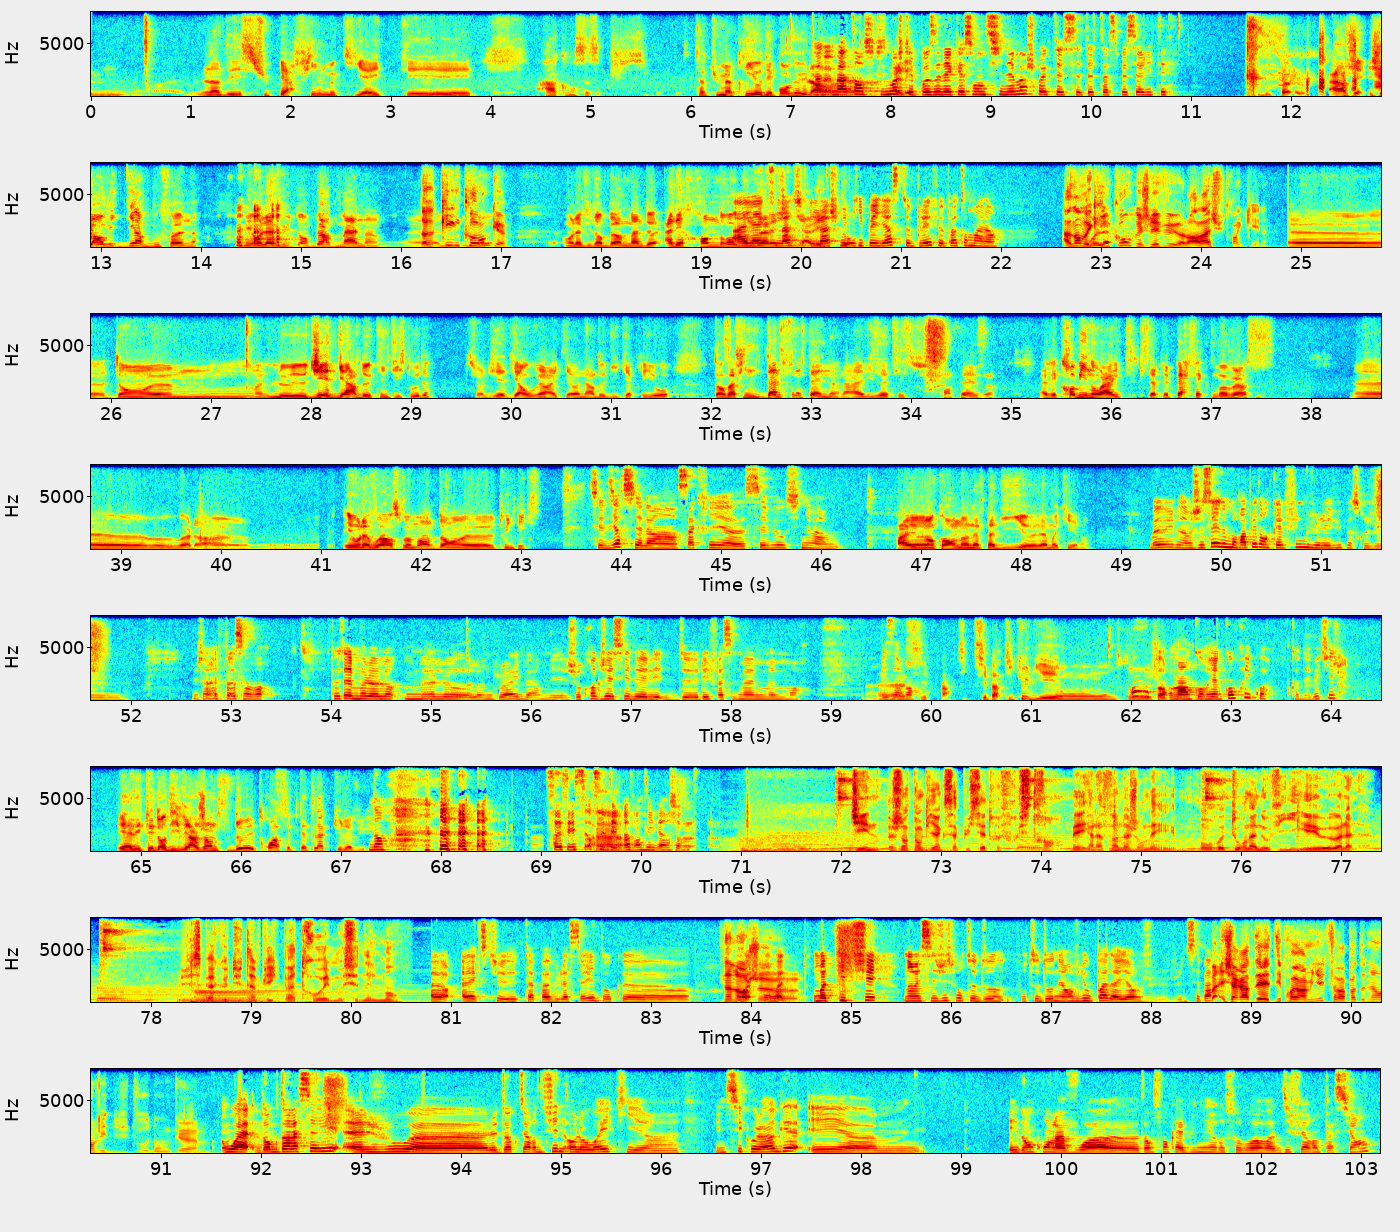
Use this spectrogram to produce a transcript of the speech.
l'un des super films qui a été ah comment ça s'appelle? Ça, tu m'as pris au dépourvu là. Ah, mais, hein. attends, excuse-moi, je t'ai posé des questions de cinéma, je croyais que c'était ta spécialité. bouffonne. Alors j'ai j'ai envie de dire bouffonne, mais on l'a vu dans Birdman. euh, Dans King de- Kong? on l'a vu dans Birdman de Alejandro Alex, González lâche Wikipédia, s'il te plaît, fais pas ton malin. Ah non, mais King Kong, je l'ai vu, alors là, je suis tranquille. Euh, dans euh, le J. Edgar de Clint Eastwood, sur J. Edgar Hoover avec Leonardo DiCaprio, dans un film d'Anne Fontaine, la réalisatrice française, avec Robin Wright, qui s'appelait Perfect Mothers. Euh, voilà. et on la voit en ce moment dans euh, Twin Peaks. C'est dire si elle a un sacré euh, CV au cinéma. Ah, et encore, on n'en a pas dit euh, la moitié. Là. Mais oui, j'essaye de me rappeler dans quel film je l'ai vu parce que je j'arrive pas à savoir. Peut-être Mulholland Mulholland Drive, là, mais je crois que j'ai essayé de l'e- de l'effacer de ma mémoire. Bizarrement. Euh, c'est parti- c'est particulier. On, Oh, bah, on a encore rien compris, quoi, comme d'habitude. Et elle était dans Divergence 2 et 3, c'est peut-être là que tu l'as vue. Non. Ça, c'est sûr, c'était vraiment divergent. Jean, j'entends bien que ça puisse être frustrant, mais à la fin de la journée, on retourne à nos vies et eux à la leur. J'espère que tu t'impliques pas trop émotionnellement. Alors, Alex, tu t'as pas vu la série, donc. euh, Non, on non, va- je. on, va, on va te pitcher. Non, mais c'est juste pour te, don- pour te donner envie ou pas, d'ailleurs, je, je ne sais pas. Bah, J'ai regardé les 10 premières minutes, ça m'a pas donné envie du tout, donc. euh, Ouais, donc dans la série, elle joue euh, le docteur Jean Holloway, qui est un- une psychologue, et, et donc on la voit dans son cabinet recevoir différents patients.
